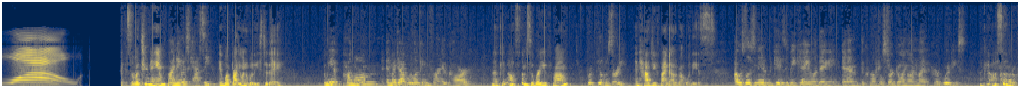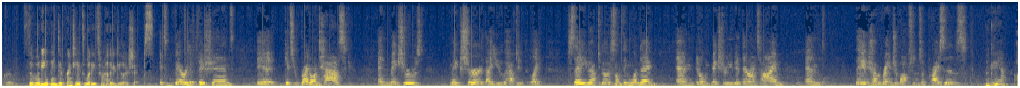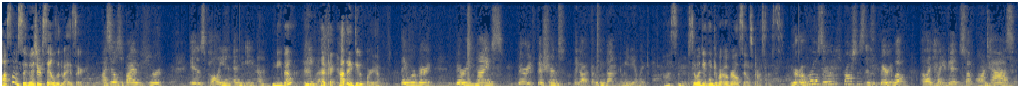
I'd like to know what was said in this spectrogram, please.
Wow! Okay, so what's your name My name is Cassie. and what brought you into Woody's today? Me, my mom, and my dad were looking for a new car. Okay, awesome. So where are you from Brookfield, Missouri. and how did you find out about Woody's? I was listening to KZBK one day, and the commercial started going on, and I heard Woody's Okay, Automotive awesome. Group. So what do you think differentiates Woody's from other dealerships? It's very efficient. It gets you right on task, and makes sure make sure that you have to like say you have to go to something one day, and it'll make sure you get there on time. And they have a range of options of prices. Okay, Yeah. awesome. So who's your sales advisor? My sales advisor is Polly and Ina. Neva? Eva. Okay, how'd they do for you? They were very, very nice, very efficient. They got everything done immediately. Awesome. So what do you think of our overall sales process? Your overall sales process is very well. I like how you get stuff on task.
